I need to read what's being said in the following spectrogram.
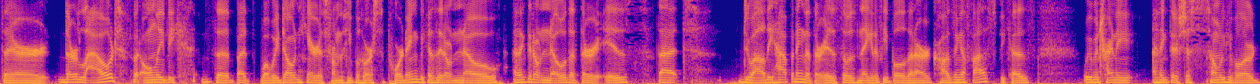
they're they're loud, but only because the but what we don't hear is from the people who are supporting because they don't know. I think they don't know that there is that duality happening. That there is those negative people that are causing a fuss because we've been trying to I think there's just so many people are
